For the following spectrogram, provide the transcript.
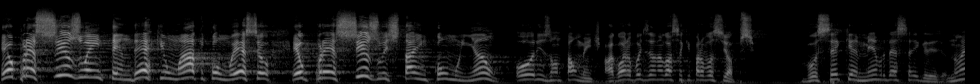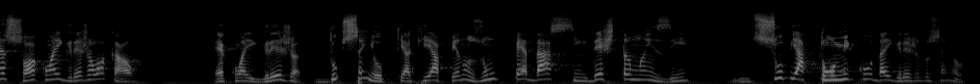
Eu preciso entender que um ato como esse, eu, eu preciso estar em comunhão horizontalmente. Agora eu vou dizer um negócio aqui para você, ó. Você que é membro dessa igreja, não é só com a igreja local é com a igreja do Senhor, porque aqui é apenas um pedacinho deste tamanhozinho, subatômico da igreja do Senhor.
